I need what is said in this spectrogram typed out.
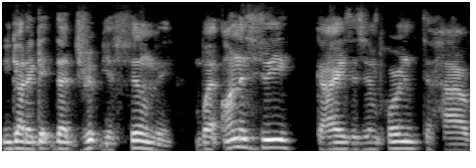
"You gotta get that drip." You feel me? But honestly, guys, it's important to have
